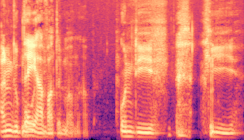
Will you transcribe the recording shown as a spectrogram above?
angeboten Naja, warte mal mal ab. und die, die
